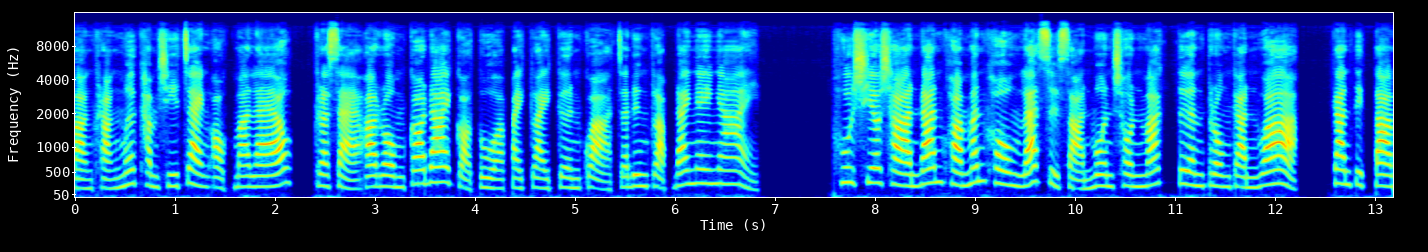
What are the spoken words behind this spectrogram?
บางครั้งเมื่อคำชี้แจงออกมาแล้ว กระแสอารมณ์ก็ได้ก่อตัวไปไกลเกินกว่าจะดึงกลับได้ง่าย ๆ ผู้เชี่ยวชาญด้านความมั่นคงและสื่อสารมวลชนมักเตือนตรงกันว่า การติดตาม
